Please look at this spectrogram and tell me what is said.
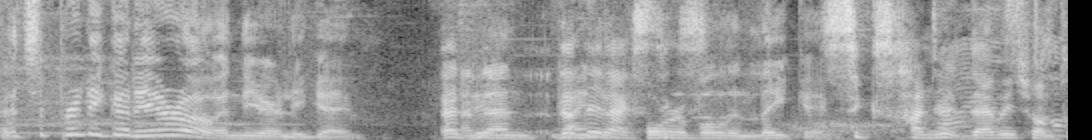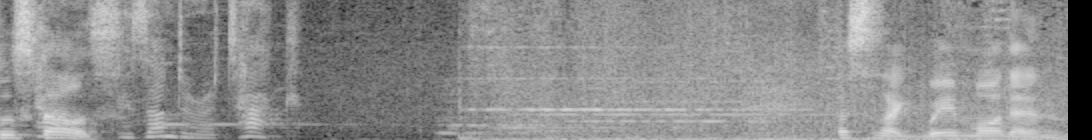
It's a pretty good hero in the early game. That and did- then that kind did of like six- horrible in late game. 600 damage from two spells. Is under attack. That's like way more than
